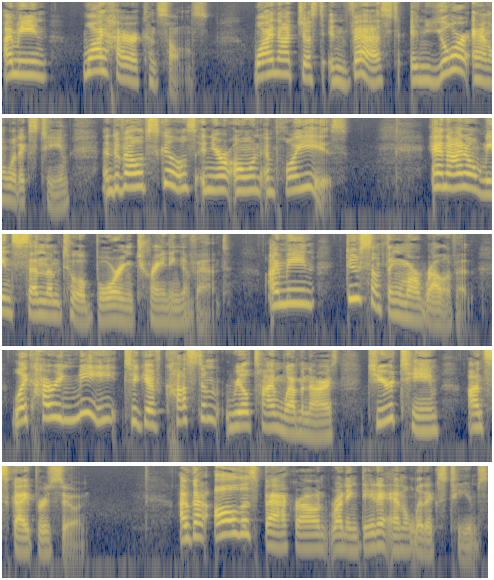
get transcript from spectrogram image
I mean, why hire consultants? Why not just invest in your analytics team and develop skills in your own employees? And I don't mean send them to a boring training event. I mean, do something more relevant, like hiring me to give custom real time webinars to your team on Skype or Zoom. I've got all this background running data analytics teams.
